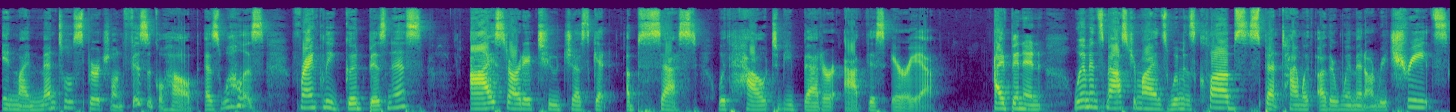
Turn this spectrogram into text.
in my mental, spiritual, and physical health, as well as, frankly, good business, I started to just get obsessed with how to be better at this area. I've been in women's masterminds, women's clubs, spent time with other women on retreats,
